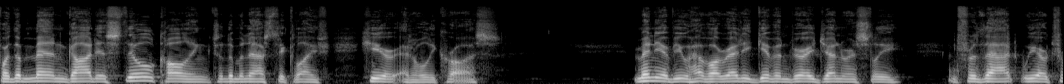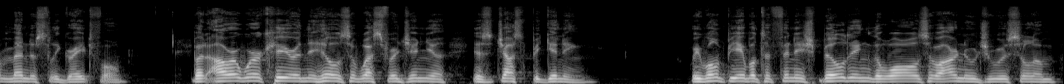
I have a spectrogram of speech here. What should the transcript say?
for the men God is still calling to the monastic life here at Holy Cross? Many of you have already given very generously, and for that we are tremendously grateful. But our work here in the hills of West Virginia is just beginning. We won't be able to finish building the walls of our New Jerusalem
